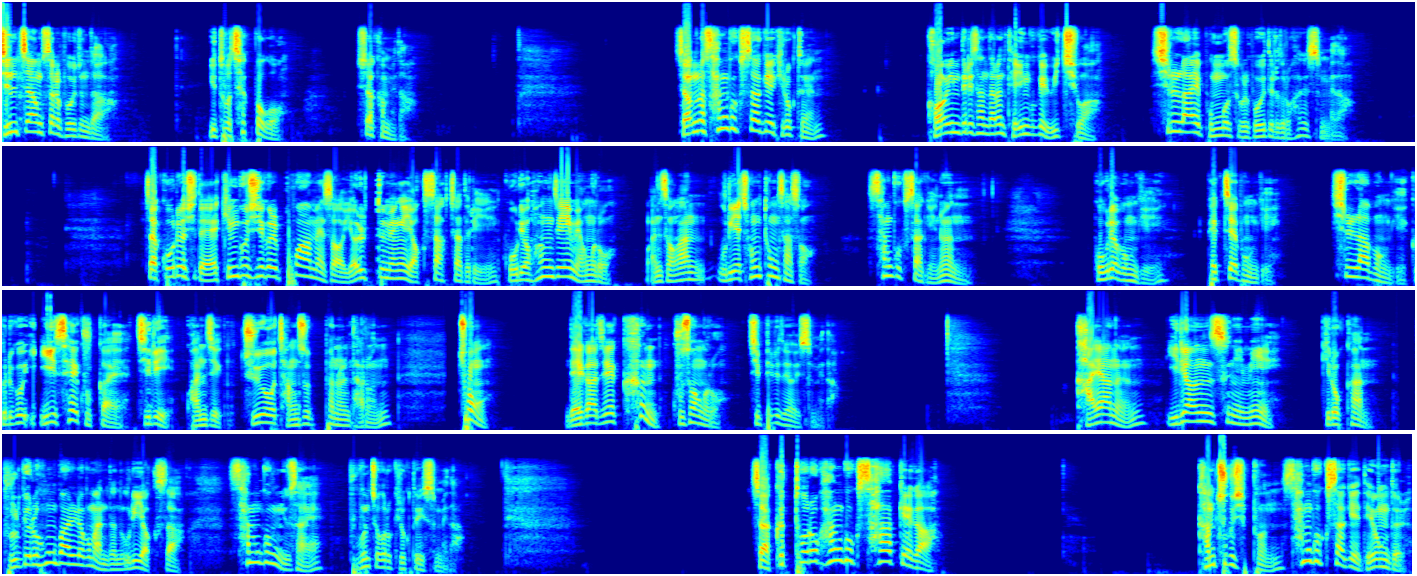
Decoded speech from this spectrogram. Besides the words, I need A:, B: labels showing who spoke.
A: 진짜 역사를 보여준다. 유튜브 책 보고 시작합니다. 자, 오늘은 삼국사기에 기록된 거인들이 산다는 대인국의 위치와 신라의 본 모습을 보여드리도록 하겠습니다. 자, 고려시대 김부식을 포함해서 12명의 역사학자들이 고려 황제의 명으로 완성한 우리의 정통사서 삼국사기는 고구려본기, 백제본기, 신라본기, 그리고 이 세 국가의 지리, 관직, 주요 장수편을 다룬 총 4가지의 큰 구성으로 지필이 되어 있습니다. 가야는 일현 스님이 기록한 불교를 홍보하려고 만든 우리 역사 삼국유사에 부분적으로 기록되어 있습니다. 자, 그토록 한국 사학계가 감추고 싶은 삼국사기의 내용들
